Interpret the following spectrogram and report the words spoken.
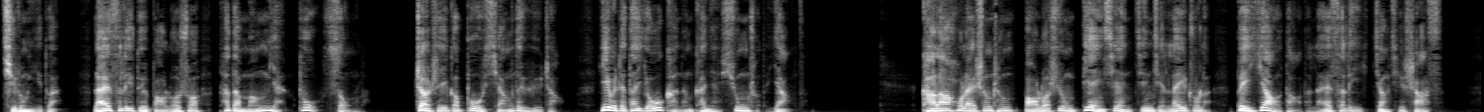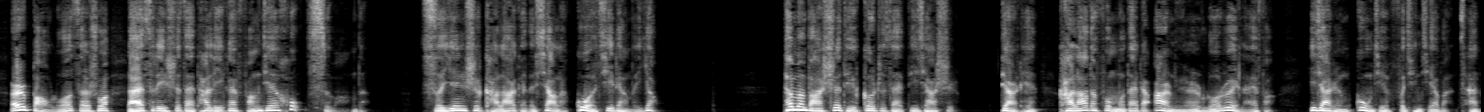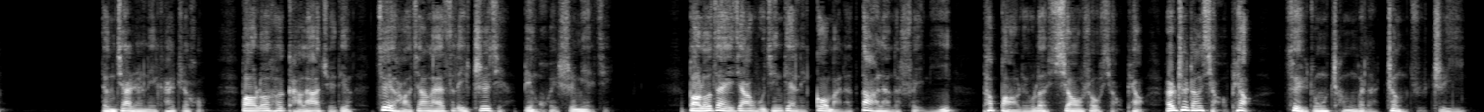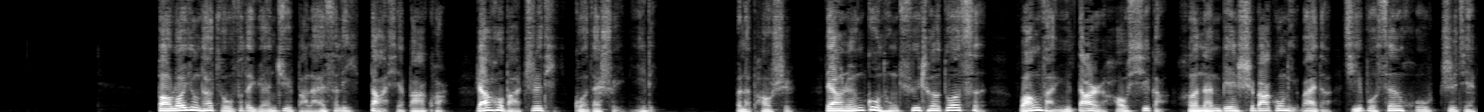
其中一段，莱斯利对保罗说：“他的蒙眼布松了，这是一个不祥的预兆，意味着他有可能看见凶手的样子。”卡拉后来声称，保罗是用电线紧紧勒住了被药倒的莱斯利，将其杀死，而保罗则说，莱斯利是在他离开房间后死亡的，死因是卡拉给他下了过剂量的药。他们把尸体搁置在地下室。第二天，卡拉的父母带着二女儿罗瑞来访，一家人共进父亲节晚餐。等家人离开之后，保罗和卡拉决定最好将莱斯利肢解并毁尸灭迹。保罗在一家五金店里购买了大量的水泥，他保留了销售小票，而这张小票最终成为了证据之一。保罗用他祖父的原句把莱斯利大卸八块，然后把肢体裹在水泥里，为了抛尸。两人共同驱车多次往返于达尔豪西港和南边十八公里外的吉布森湖之间。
